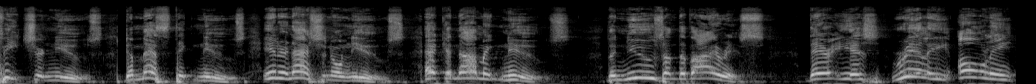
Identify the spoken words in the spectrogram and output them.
feature news, domestic news, international news, economic news, the news of the virus. There is really only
